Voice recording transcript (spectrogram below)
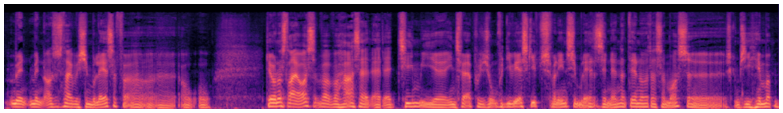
men, men også snakker vi simulator før, øh, og, og det understreger også, hvor, hvor har sat at, at team i, uh, i en svær position, fordi de er ved at skifte fra den ene simulator til den anden, og det er noget, der som også uh, skal man sige, hæmmer dem.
